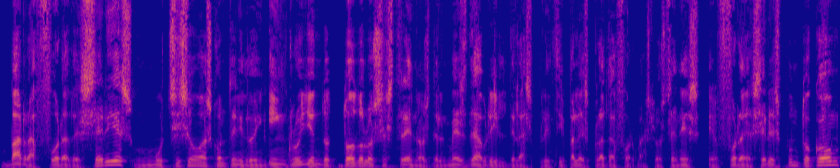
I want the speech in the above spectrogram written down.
barra fuera de series muchísimo más contenido, incluyendo todos los estrenos del mes de abril de las principales plataformas. Los tenéis en foradeseries.com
